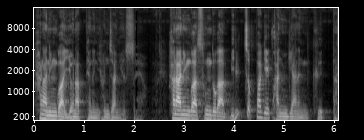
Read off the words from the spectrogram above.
하나님과 연합되는 현장이었어요. 하나님과 성도가 밀접하게 관계하는 그 땅.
